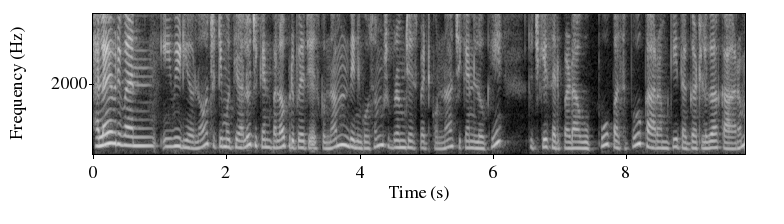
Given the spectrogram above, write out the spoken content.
హలో ఎవ్రీవన్ ఈ వీడియోలో చిట్టి ముత్యాలు చికెన్ పలావ్ ప్రిపేర్ చేసుకుందాం. దీనికోసం శుభ్రం చేసి పెట్టుకున్న చికెన్లోకి రుచికి సరిపడా ఉప్పు పసుపు కారంకి తగ్గట్లుగా కారం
